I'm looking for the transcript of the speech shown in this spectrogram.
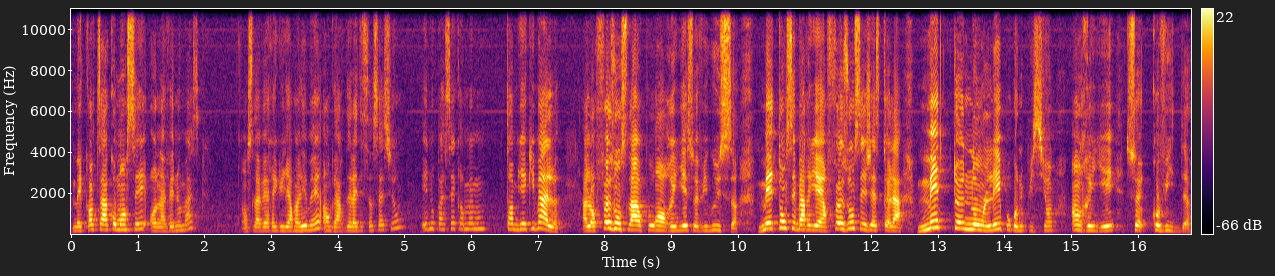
mais quand ça a commencé, on avait nos masques, on se lavait régulièrement les mains, on gardait la distanciation et nous passait quand même tant bien qu'il mal. Alors faisons cela pour enrayer ce virus. Mettons ces barrières, faisons ces gestes-là, maintenons-les pour que nous puissions enrayer ce Covid.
